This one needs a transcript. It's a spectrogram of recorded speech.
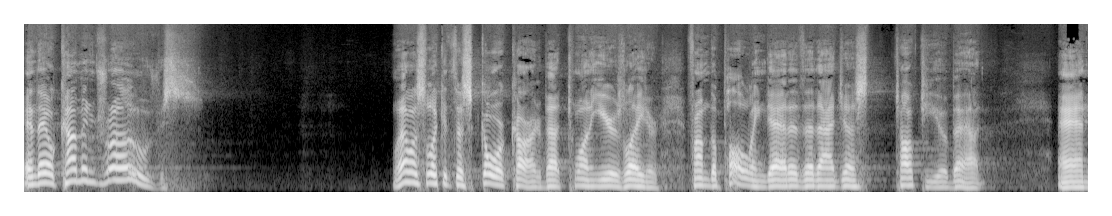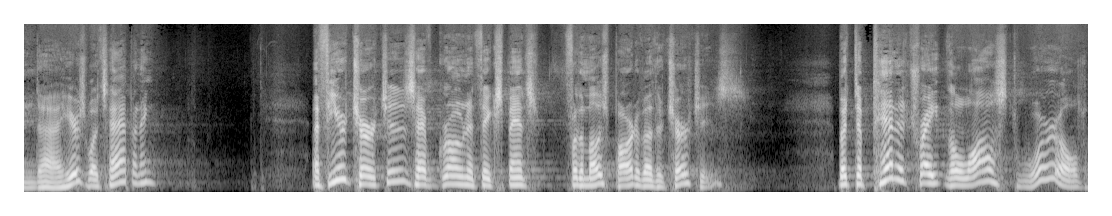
and they'll come in droves. Well, let's look at the scorecard about 20 years later from the polling data that I just talked to you about. And uh, here's what's happening a few churches have grown at the expense, for the most part, of other churches. But to penetrate the lost world,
